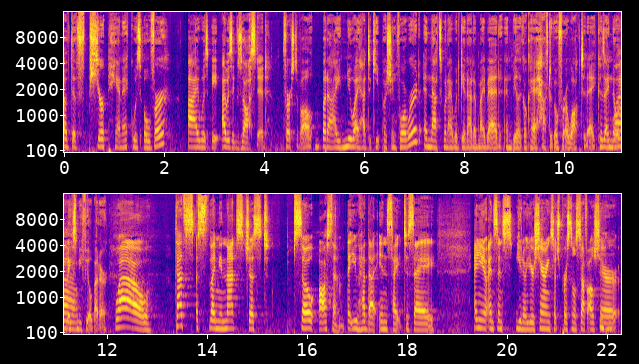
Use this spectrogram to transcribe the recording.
of the pure panic was over, I was a- I was exhausted first of all, but I knew I had to keep pushing forward, and that's when I would get out of my bed and be like, okay, I have to go for a walk today because I know Wow. it makes me feel better. Wow. That's, I mean, that's just so awesome that you had that insight to say, and you know, and since you know you're sharing such personal stuff, I'll share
